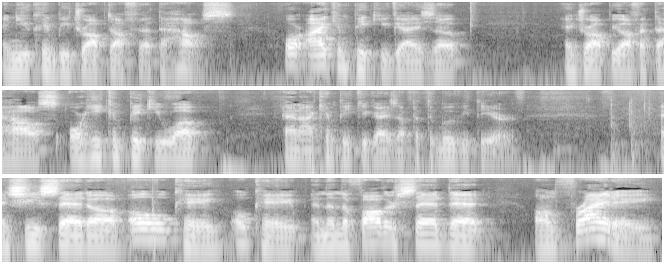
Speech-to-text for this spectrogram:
and you can be dropped off at the house. Or I can pick you guys up and drop you off at the house, or he can pick you up and I can pick you guys up at the movie theater. And she said, uh, "Oh, okay, okay." And then the father said that on Friday,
